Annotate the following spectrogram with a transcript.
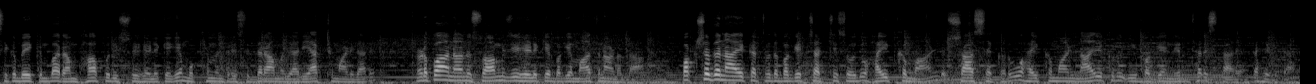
ಸಿಗಬೇಕೆಂಬ ರಂಭಾಪುರಿ ಶ್ರೀ ಹೇಳಿಕೆಗೆ ಮುಖ್ಯಮಂತ್ರಿ ಸಿದ್ದರಾಮಯ್ಯ ರಿಯಾಕ್ಟ್ ಮಾಡಿದ್ದಾರೆ. ನೋಡಪ್ಪ, ನಾನು ಸ್ವಾಮೀಜಿ ಹೇಳಿಕೆ ಬಗ್ಗೆ ಮಾತನಾಡಲ್ಲ. ಪಕ್ಷದ ನಾಯಕತ್ವದ ಬಗ್ಗೆ ಚರ್ಚಿಸೋದು ಹೈಕಮಾಂಡ್. ಶಾಸಕರು, ಹೈಕಮಾಂಡ್ ನಾಯಕರು ಈ ಬಗ್ಗೆ ನಿರ್ಧರಿಸ್ತಾರೆ ಅಂತ ಹೇಳಿದ್ದಾರೆ.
